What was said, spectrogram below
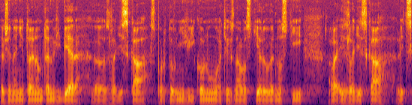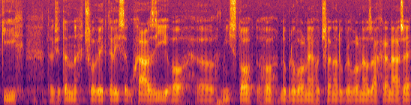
Takže není to jenom ten výběr eh, z hlediska sportovních výkonů a těch znalostí a dovedností, ale i z hlediska lidských. Takže ten člověk, který se uchází o eh, místo toho dobrovolného člena, dobrovolného záchranáře,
